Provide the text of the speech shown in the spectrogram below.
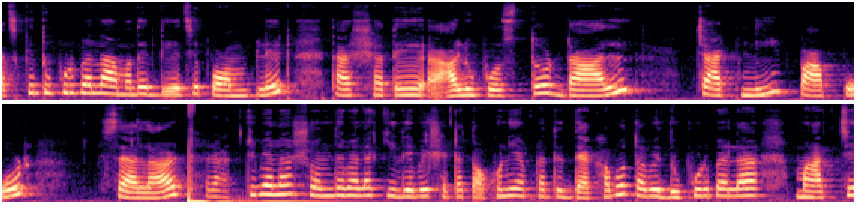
আজকে দুপুরবেলা আমাদের দিয়েছে পমপ্লেট তার সাথে আলু পোস্ত, ডাল, চাটনি, পাঁপড় স্যালাড। রাত্রিবেলা, সন্ধ্যাবেলা কী দেবে সেটা তখনই আপনাদের দেখাবো, তবে দুপুরবেলা মাছ যে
